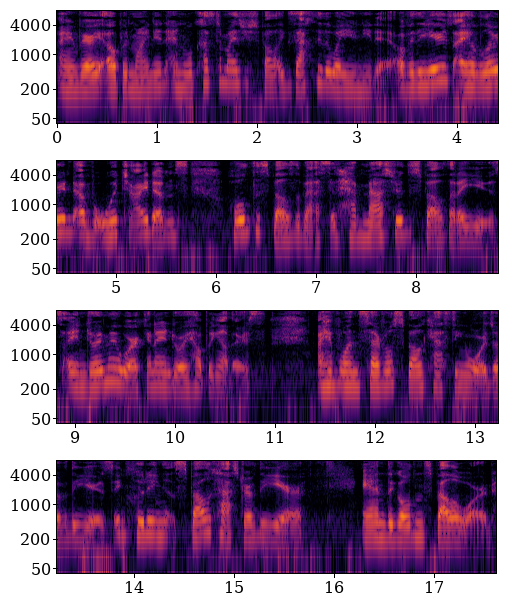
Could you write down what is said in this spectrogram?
I am very open minded and will customize your spell exactly the way you need it. Over the years, I have learned of which items hold the spells the best and have mastered the spells that I use. I enjoy my work and I enjoy helping others. I have won several spell casting awards over the years, including Spellcaster of the Year and the Golden Spell Award.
